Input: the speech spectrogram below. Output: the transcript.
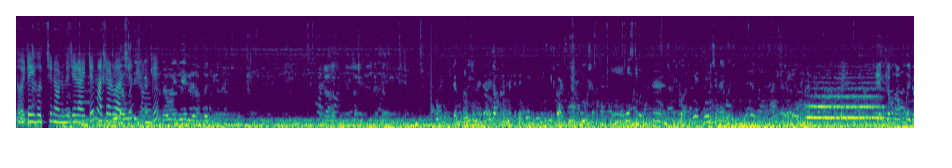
তো এটাই হচ্ছে ননভেজের আইটেম আচারও আছে সঙ্গে। সুইট কর সুইট হ্যাঁ সুইট কর সেটাই বলছি যখন আমি ওইটা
